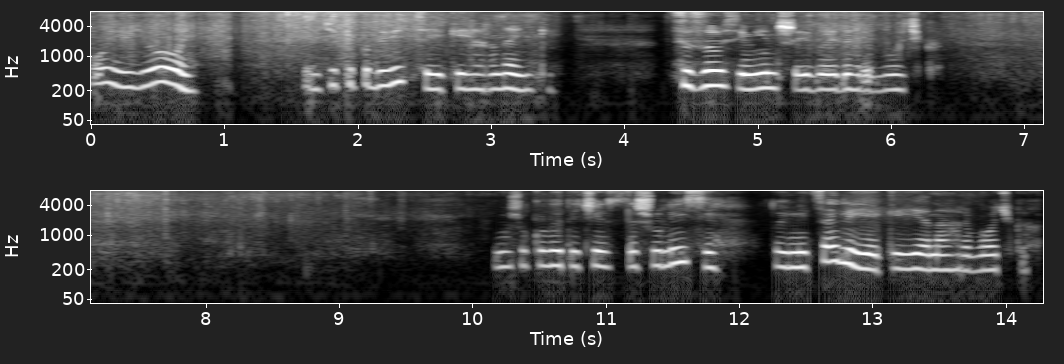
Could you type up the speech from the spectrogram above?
Ой-ой-ой. Ви тільки подивіться, який гарненький. Це зовсім інший вид грибочка. Тому що коли ти чистиш у лісі, той міцелій, який є на грибочках,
